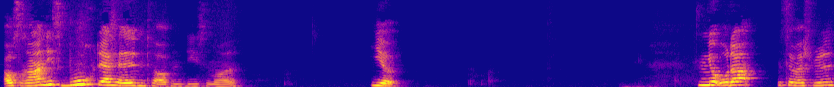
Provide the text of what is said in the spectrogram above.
Aus Ranis Buch der Heldentaten diesmal. Hier. Hier, oder zum Beispiel,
